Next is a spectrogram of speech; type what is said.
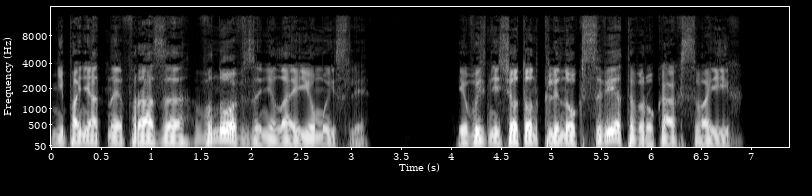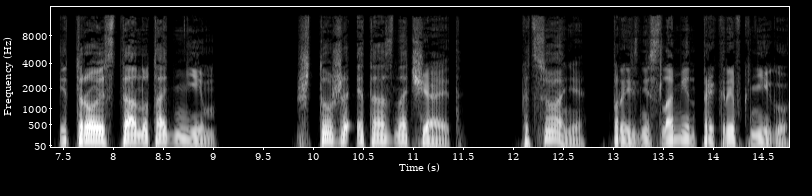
Непонятная фраза вновь заняла ее мысли. И вознесет он клинок света в руках своих, и трое станут одним. Что же это означает? — Кадсуане, — произнесла Мин, прикрыв книгу,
